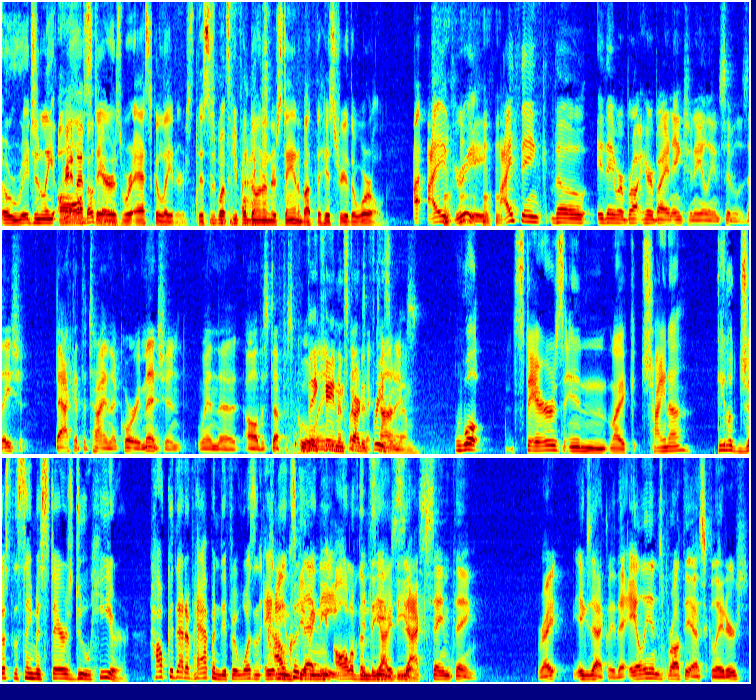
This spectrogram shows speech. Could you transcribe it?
originally Grant and I all both know stairs were escalators. This is what people don't understand about the history of the world. I, I agree. I think, though, they were brought here by an ancient alien civilization. Back at the time that Corey mentioned, when the all the stuff was cooling. They came the and started plate freezing them. Well, stairs in like China, they look just the same as stairs do here. How could that have happened if it wasn't aliens giving all of them it's the, the ideas? exact same thing, right? Exactly. The aliens brought the escalators.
